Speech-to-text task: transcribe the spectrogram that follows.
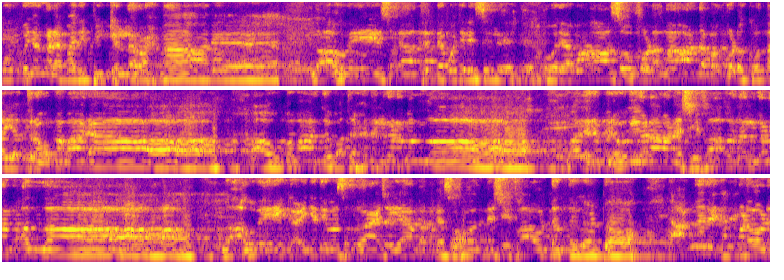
മുൻപ് ഞങ്ങളെ മരിപ്പിക്കല്ല റഹ്മാനെ. സ്വലാത്തിന്റെ മജലിസിൽ ഒരു മാസവും മുടങ്ങാണ്ട് പങ്കെടുക്കുന്ന എത്ര ഉമ്മമാരാ? ആ ഉമ്മമാർക്ക് പതഹ നൽകണമല്ലോ. പലരും രോഗികളാണ് നൽകണം അല്ലാ. അല്ലാഹുവേ കഴിഞ്ഞ ദിവസം ചെയ്യാൻ പറഞ്ഞ സഹോദരന് ശിഫ ഉണ്ടെന്ന് കേട്ടോ. അങ്ങനെ നമ്മളോട്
